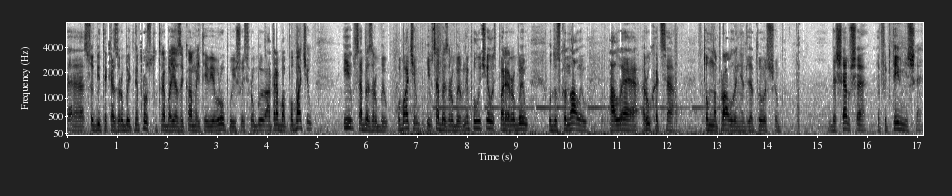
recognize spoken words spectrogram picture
е, собі таке зробити. Не просто треба язиками йти в Європу і щось робити, а треба побачив і в себе зробив. Побачив і в себе зробив. Не вийшло, переробив, удосконалив, але рухатися в тому направленні для того, щоб дешевше, ефективніше,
